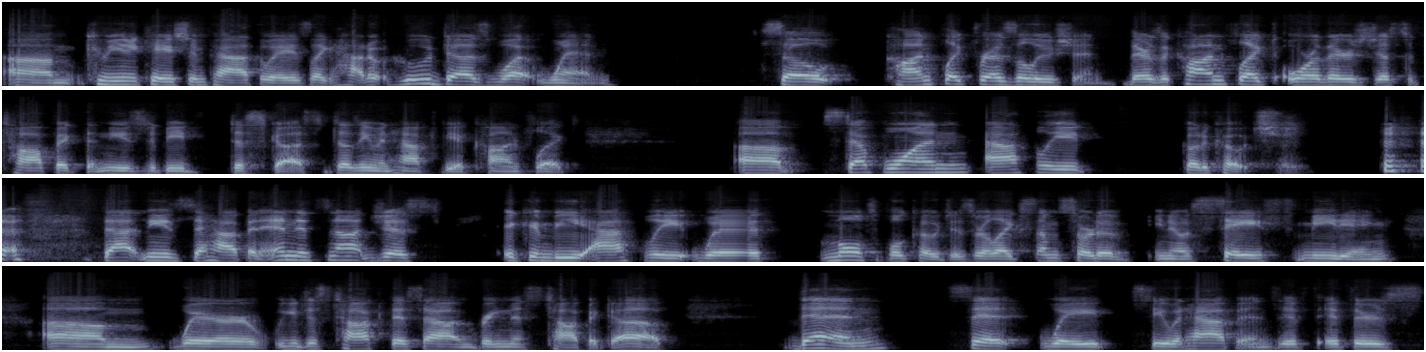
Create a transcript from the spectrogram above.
um, communication pathways, like how do who does what when. So conflict resolution. There's a conflict, or there's just a topic that needs to be discussed. It doesn't even have to be a conflict. Uh, step one, athlete, go to coach. that needs to happen, and it's not just. It can be athlete with multiple coaches, or like some sort of you know safe meeting um, where we can just talk this out and bring this topic up. Then sit, wait, see what happens. If if there's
